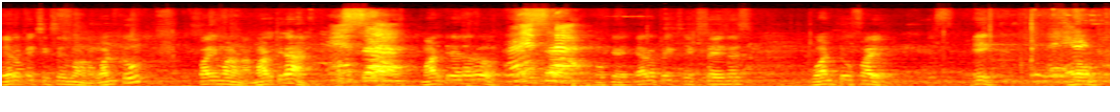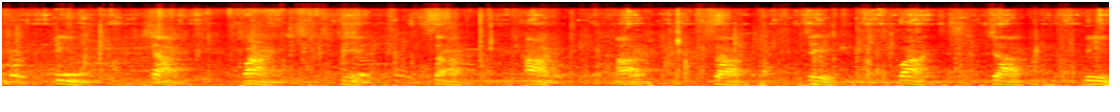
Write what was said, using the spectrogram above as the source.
aerobics exercise ಮಾಡೋಣ ಒನ್ ಟು ಫೈವ್ ಮಾಡೋಣ ಮಾಡ್ತೀರಾ ಮಾಡ್ತೀರಾ ಎಲ್ಲರೂ okay aerobics exercises one two five एक दो तीन चार पाँच छः सात आठ आठ सात से पाँच चार तीन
